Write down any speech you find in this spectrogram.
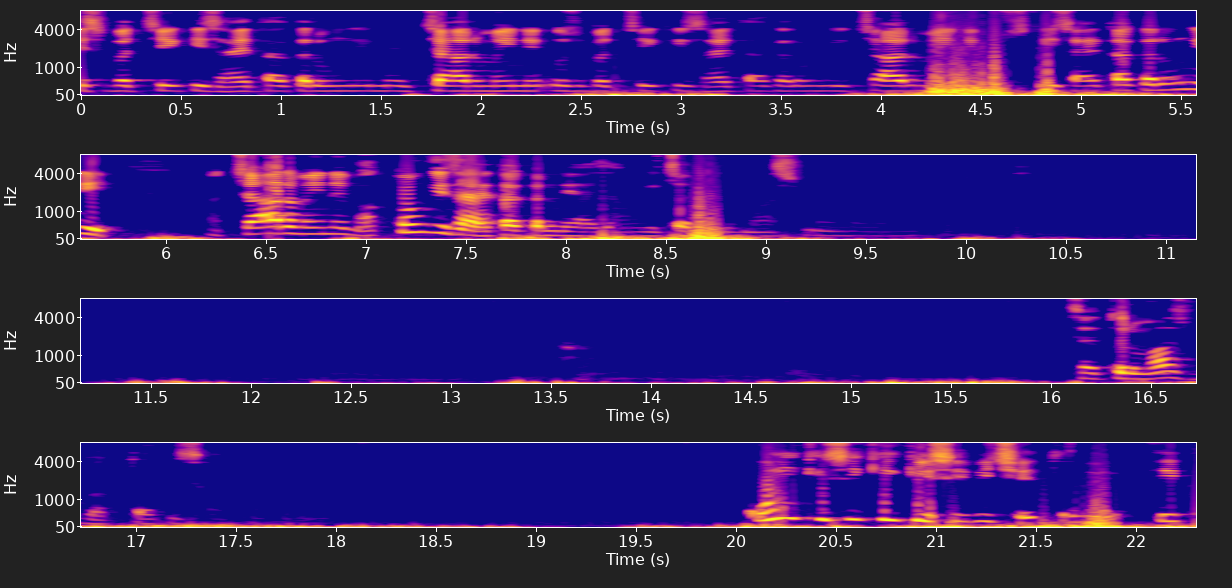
इस बच्चे की सहायता करूँगी, मैं चार महीने उस बच्चे की सहायता करूँगी, चार महीने उसकी सहायता करूँगी, और चार महीने भक्तों की सहायता करने आ जाऊँगी चतुर्मास में मैं यहाँ पर। हाँ। चतुर्मास भक्तों की सहायता कोई किसी की किसी भी क्षेत्र में एक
